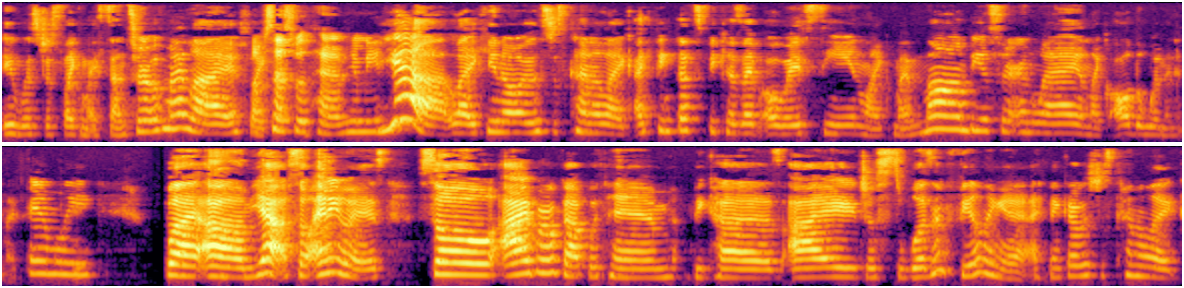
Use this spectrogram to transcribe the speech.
it was just like my center of my life. Like Obsessed with him, you mean? yeah, like you know, it was just kind of like I think that's because I've always seen like my mom be a certain way and like all the women in my family. But um yeah, so anyways, so I broke up with him because I just wasn't feeling it. I think I was just kind of like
